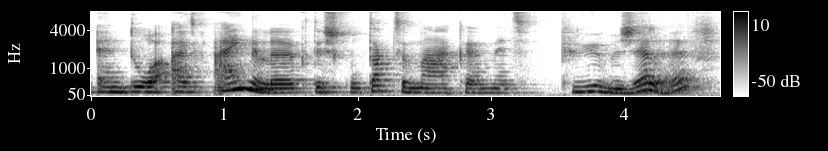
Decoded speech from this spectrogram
en door uiteindelijk dus contact te maken met puur mezelf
